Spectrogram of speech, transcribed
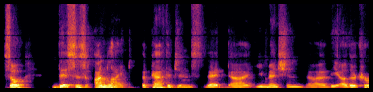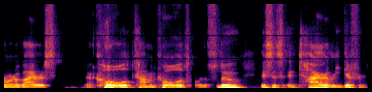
So this is unlike the pathogens that uh, you mentioned, uh, the other coronavirus, uh, cold, common colds, or the flu. This is entirely different.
